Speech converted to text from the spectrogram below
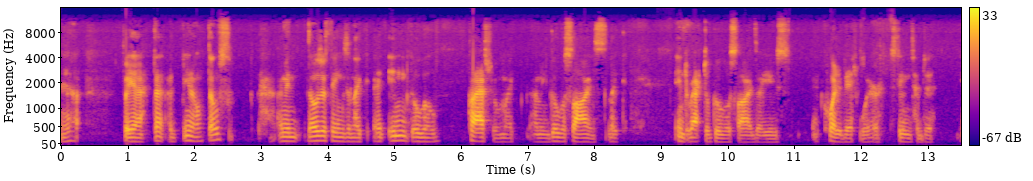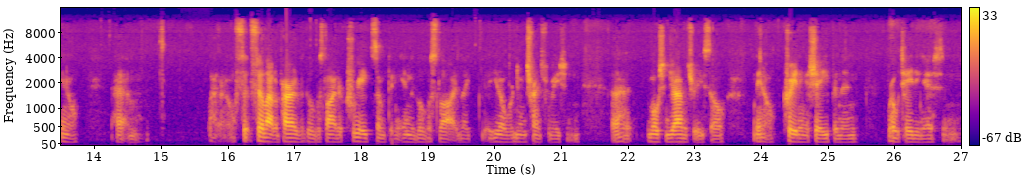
Yeah, but yeah, that you know those. I mean, those are things, and like in Google Classroom, like I mean, Google Slides, like interactive Google Slides, I use quite a bit where students had to, you know, um, I don't know, f- fill out a part of the Google slide or create something in the Google slide. Like, you know, we're doing transformation, uh, motion geometry. So, you know, creating a shape and then rotating it and,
